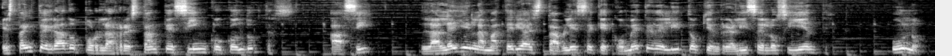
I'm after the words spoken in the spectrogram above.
está integrado por las restantes cinco conductas. Así, la ley en la materia establece que comete delito quien realice lo siguiente. 1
